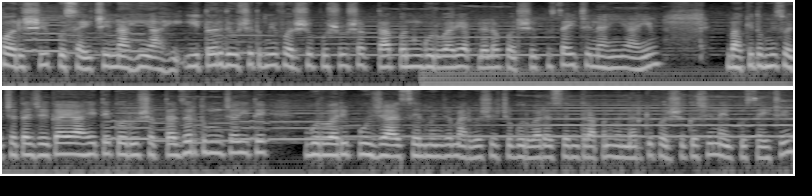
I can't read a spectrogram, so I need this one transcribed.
फरशी पुसायची नाही आहे. इतर दिवशी तुम्ही फरशी पुसू शकता पण गुरुवारी आपल्याला फरशी पुसायची नाही आहे. बाकी तुम्ही स्वच्छता जे काय आहे ते करू शकता. जर तुमच्या इथे गुरुवारी पूजा असेल म्हणजे मार्गशीर्ष गुरुवार असेल तर आपण म्हणणार की फरशी कशी नाही पुसायची?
